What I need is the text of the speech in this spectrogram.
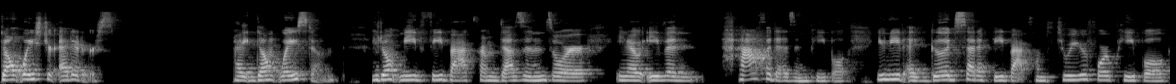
Don't waste your editors right? Don't waste them You don't need feedback from dozens or, you know, even half a dozen people. You need a good set of feedback from three or four people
